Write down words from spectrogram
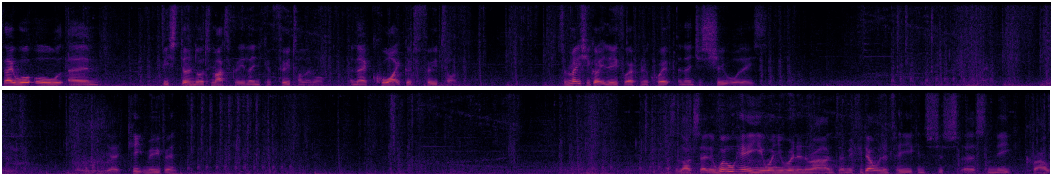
they will all um, be stunned automatically, And then you can Fulton them all, and they're quite good Fulton. So make sure you've got your lethal weapon equipped, and then just shoot all these. Yeah, keep moving. Like I say, they will hear you when you're running around. Um, if you don't want to hear you, can just uh, sneak, crouch.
